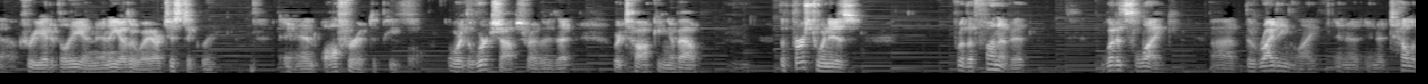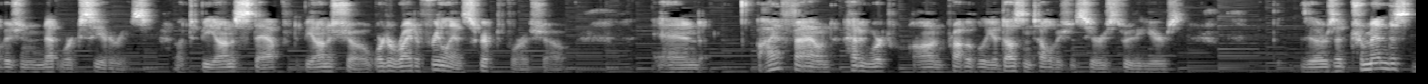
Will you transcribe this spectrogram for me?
uh, creatively and any other way, artistically, and offer it to people. Or the workshops, rather, that we're talking about. The first one is for the fun of it, what it's like, uh, the writing life in a, in a television network series, uh, to be on a staff, to be on a show, or to write a freelance script for a show. And I have found, having worked on probably a dozen television series through the years, there's a tremendous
